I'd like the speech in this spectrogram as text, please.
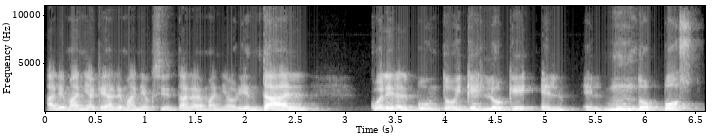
Alemania queda Alemania Occidental, Alemania Oriental. ¿Cuál era el punto y qué es lo que el, el mundo post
